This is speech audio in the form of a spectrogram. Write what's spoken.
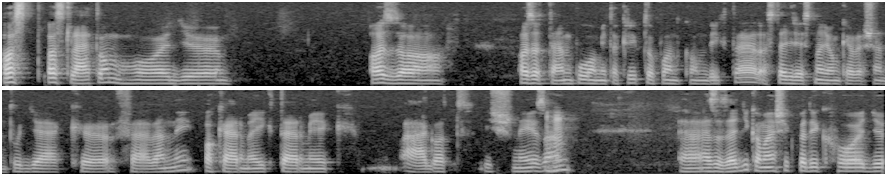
azt, azt látom, hogy az a, az a tempó, amit a Crypto.com diktál, azt egyrészt nagyon kevesen tudják felvenni, akármelyik termék ágat is nézem. Uh-huh. Ez az egyik, a másik pedig, hogy,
